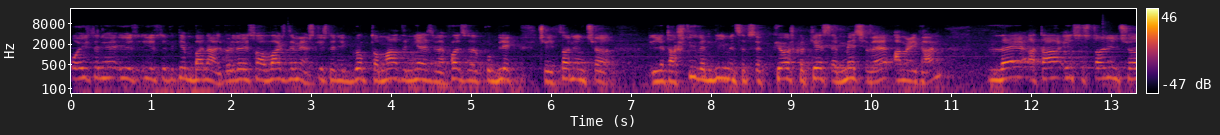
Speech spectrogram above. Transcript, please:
Po ishte një justifikim banal, përderisa vazhdimisht kishte një grup të madh njerëzve folësve publikë që i thonin që le ta shtyjë vendimin sepse kjo është kërkesë e miqve amerikanë dhe ata insistonin që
